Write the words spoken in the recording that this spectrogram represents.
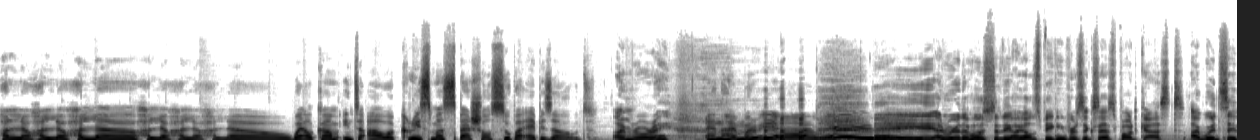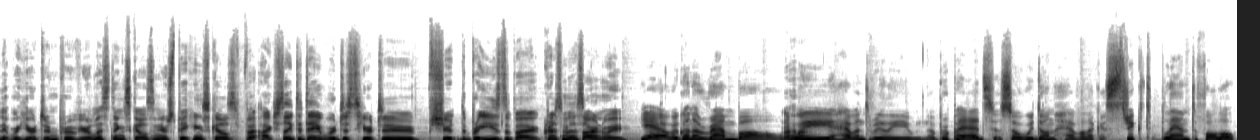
Hello, hello, hello, hello, hello, hello. Welcome into our Christmas special super episode. I'm Rory. And I'm Maria. Hey, and we're the hosts of the IELTS Speaking for Success podcast. I would say that we're here to improve your listening skills and your speaking skills, but actually today we're just here to shoot the breeze about Christmas, aren't we? yeah, we're gonna ramble. Uh-huh. We haven't really uh, prepared, so we don't have uh, like a strict plan to follow.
